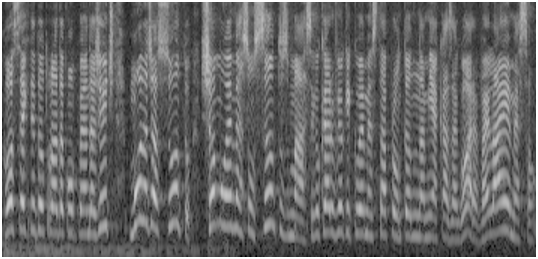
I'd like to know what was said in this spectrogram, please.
Você que tem do outro lado acompanhando a gente, muda de assunto. Chama o Emerson Santos, Márcia, que eu quero ver o que, que o Emerson está aprontando na minha casa agora. Vai lá, Emerson.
